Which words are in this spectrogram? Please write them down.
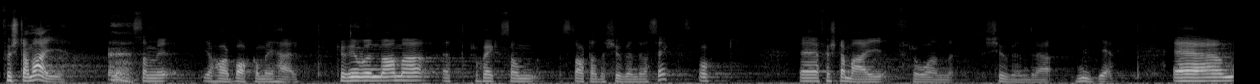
Första maj som jag har bakom mig här. Cooking with Mama, ett projekt som startade 2006 och eh, Första maj från 2009. Ehm,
